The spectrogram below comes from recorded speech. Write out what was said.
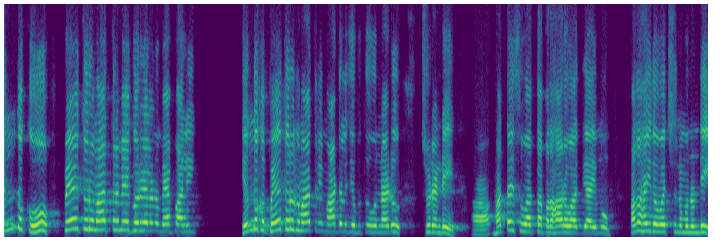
ఎందుకు పేతురు మాత్రమే గొర్రెలను మేపాలి? ఎందుకు పేతురుకు మాత్రం ఈ మాటలు చెబుతూ ఉన్నాడు? చూడండి మత్తైసు వార్త పదహారవ అధ్యాయము పదహైదవ వచనము నుండి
